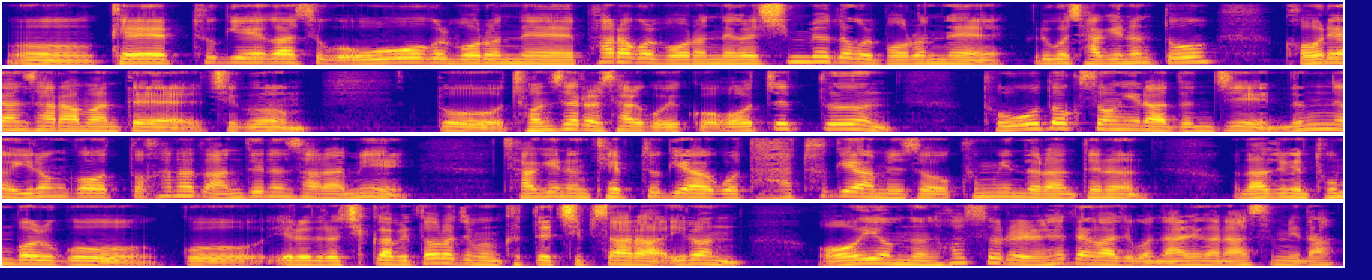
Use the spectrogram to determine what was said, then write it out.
어, 갭 투기 해가지고 5억을 벌었네, 8억을 벌었네, 그래서 10몇억을 벌었네. 그리고 자기는 또 거래한 사람한테 지금 또 전세를 살고 있고, 어쨌든 도덕성이라든지 능력 이런 것도 하나도 안 되는 사람이 자기는 갭 투기하고 다 투기하면서 국민들한테는 나중에 돈 벌고, 그 예를 들어 집값이 떨어지면 그때 집 사라. 이런 어이없는 헛소리를 해대가지고 난리가 났습니다.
